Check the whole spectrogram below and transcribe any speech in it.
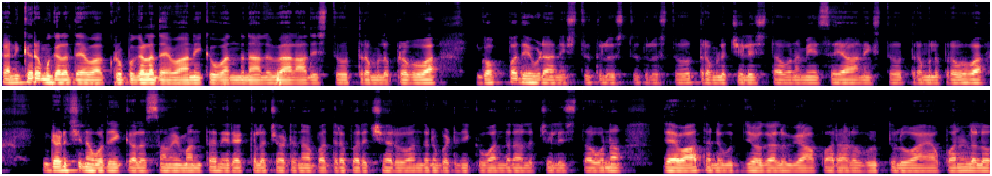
కనికరము గల దేవ కృపగల దేవ నీకు వందనాలు వేలాది స్తోత్రములు ప్రభువ. గొప్ప దేవుడా నీ స్థుతులు స్థుతులు స్తోత్రములు చెల్లిస్తావు నమేసయా నీ స్తోత్రములు ప్రభువ. గడిచిన ఉదయకాల సమయం అంతా నీ రెక్కల చాటున భద్రపరిచారు. అందును బట్టి నీకు వందనాలు ఉన్న. దేవా తండ్రి ఉద్యోగాలు వ్యాపారాలు వృత్తులు ఆయా పనులలో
